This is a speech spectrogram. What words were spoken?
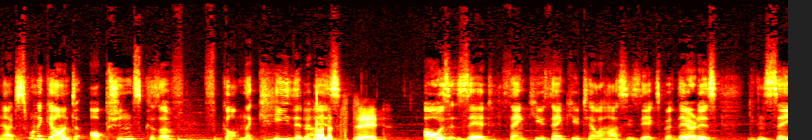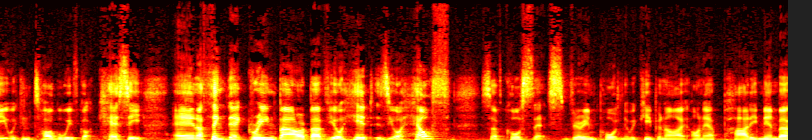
Now I just want to go into options because I've forgotten the key that it uh, is. Z. Oh, is it Z? Thank you, thank you. Tallahassee's the expert. There it is. You can see we can toggle. We've got Cassie, and I think that green bar above your head is your health. So of course that's very important that we keep an eye on our party member.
